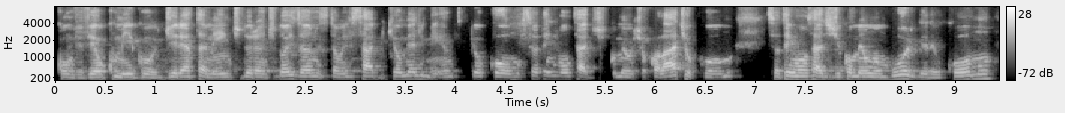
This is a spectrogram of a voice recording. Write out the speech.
conviveu comigo diretamente durante dois anos, então ele sabe que eu me alimento, que eu como. Se eu tenho vontade de comer um chocolate, eu como. Se eu tenho vontade de comer um hambúrguer, eu como.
